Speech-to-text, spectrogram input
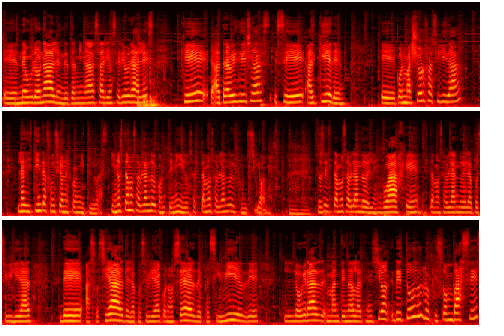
eh, neuronal en determinadas áreas cerebrales que a través de ellas se adquieren eh, con mayor facilidad las distintas funciones cognitivas. Y no estamos hablando de contenidos, estamos hablando de funciones. Entonces estamos hablando del lenguaje, estamos hablando de la posibilidad de asociar, de la posibilidad de conocer, de percibir, de lograr mantener la atención, de todo lo que son bases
